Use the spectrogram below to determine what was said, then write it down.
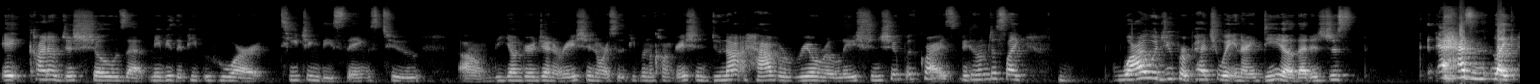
it kind of just shows that maybe the people who are teaching these things to um, the younger generation or to the people in the congregation do not have a real relationship with Christ because I'm just like, why would you perpetuate an idea that is just hasn't like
